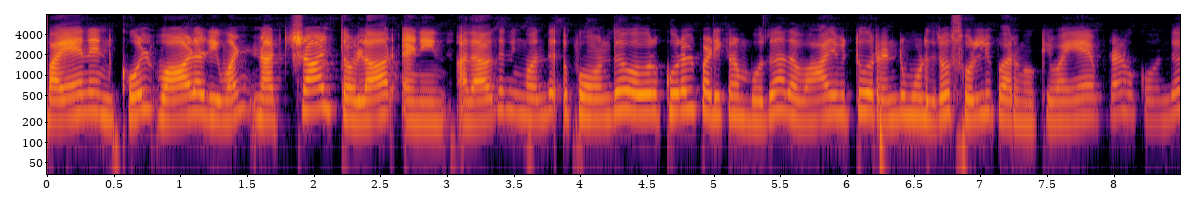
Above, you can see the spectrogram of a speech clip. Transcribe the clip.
பயனென்கோள் வாளறிவன் நற்றால் தொழார் அணின் அதாவது நீங்கள் வந்து இப்போ வந்து ஒரு குரல் படிக்கிற போது அதை வாய் விட்டு ஒரு ரெண்டு மூணு தடவை சொல்லி பாருங்கள் ஓகேவா ஏன் அப்படின்னா நமக்கு வந்து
